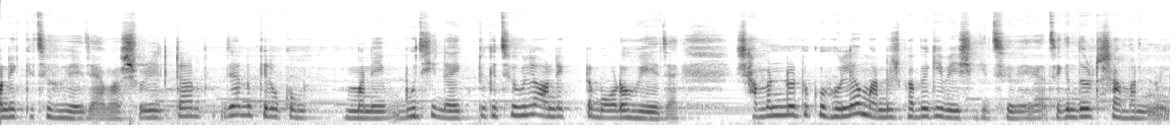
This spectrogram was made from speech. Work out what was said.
অনেক কিছু হয়ে যায়। আমার শরীরটা যেন কীরকম মানে বুঝি না, একটু কিছু হলে অনেকটা বড় হয়ে যায়। সামান্যটুকু হলেও মানুষ ভাবে কি বেশি কিছু হয়ে গেছে, কিন্তু ওটা সামান্যই।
